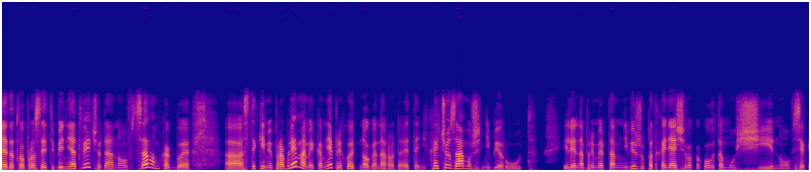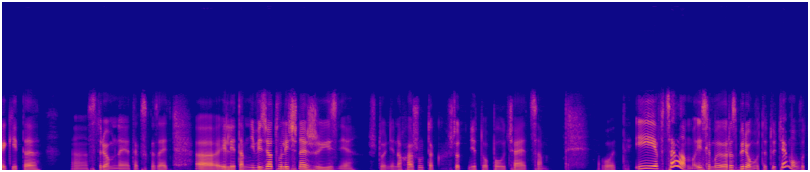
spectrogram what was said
На этот вопрос я тебе не отвечу, да, но в целом как бы э, с такими проблемами ко мне приходит много народа. Это не хочу замуж, не берут. Или, например, там не вижу подходящего какого-то мужчину, все какие-то э, стрёмные, так сказать. Э, или там не везет в личной жизни, что не нахожу, так что-то не то получается. Вот. И в целом, если мы разберем вот эту тему, вот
